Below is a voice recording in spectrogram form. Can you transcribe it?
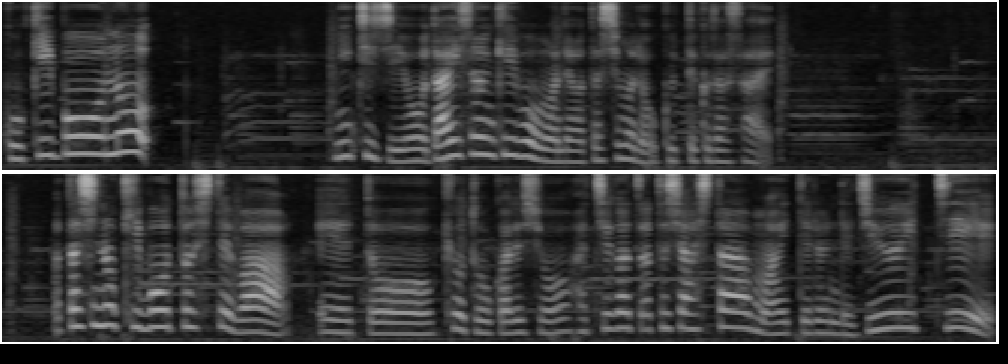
ご希望の日時を第3希望まで私まで送ってください。私の希望としてはえっ、ー、と今日10日でしょ？8月私明日も空いてるんで11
